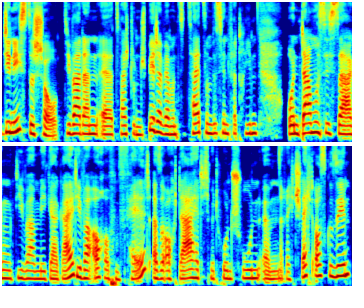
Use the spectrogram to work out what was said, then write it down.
die nächste Show, die war dann äh, zwei Stunden später. Wir haben uns die Zeit so ein bisschen vertrieben. Und da muss ich sagen, die war mega geil. Die war auch auf dem Feld. Also auch da hätte ich mit hohen Schuhen ähm, recht schlecht ausgesehen.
